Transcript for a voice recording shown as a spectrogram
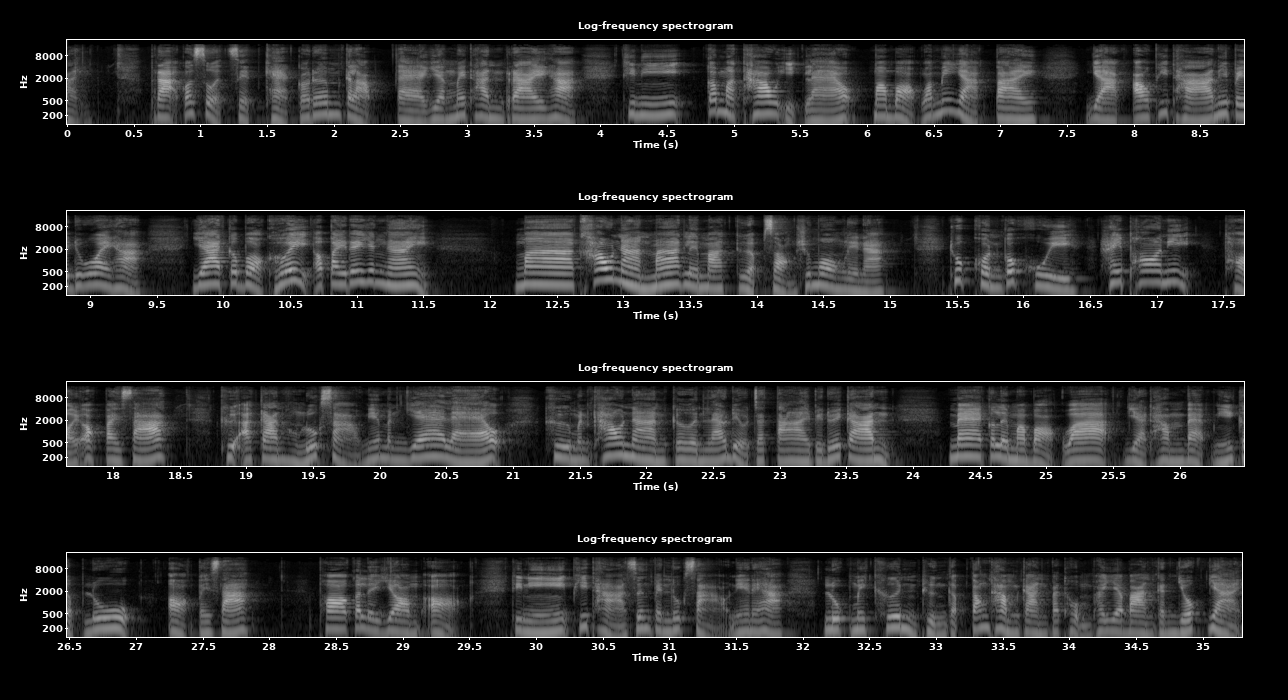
พระก็สวดเสร็จแขกก็เริ่มกลับ แต่ยังไม่ทันไรค่ะ ทีนี้ก็มาเข้าอีกแล้ว มาบอกว่าไม่อยากไป อยากเอาพี่ถานี่ไปด้วยค่ะ ญาติก็บอกเฮ้ยเอาไปได้ยังไง มาเข้านานมากเลยมาเกือบสองชั่วโมงเลยนะ ทุกคนก็คุยให้พ่อนี่ถอยออกไปซะ คืออาการของลูกสาวเนี่ยมันแย่แล้ว คือมันเข้านานเกินแล้วเดี๋ยวจะตายไปด้วยกัน แม่ก็เลยมาบอกว่าอย่าทำแบบนี้กับลูกออกไปซะ พ่อก็เลยยอมออก ทีนี้พี่ถาซึ่งเป็นลูกสาวเนี่ยนะคะลุกไม่ขึ้นถึงกับต้องทำการปฐมพยาบาลกันยกใหญ่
